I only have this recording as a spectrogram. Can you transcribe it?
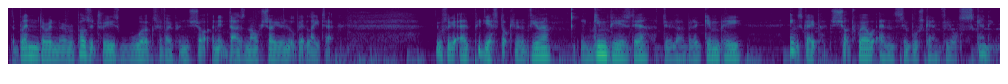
the Blender in the repositories works with OpenShot, and it does, and I'll show you a little bit later. You also get a PDF document viewer. Gimpy is there. I do like a bit of Gimpy. Inkscape, Shotwell, and Simple Scan for your scanning.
